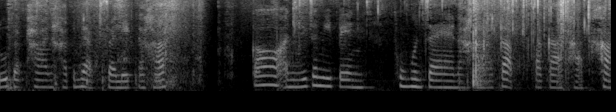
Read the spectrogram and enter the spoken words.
รูดแบบผ้านะคะ เป็นแบบไซส์เล็กนะคะ ก็อันนี้จะมีเป็นพวงกุญแจนะคะกับปากกาพัดค่ะ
